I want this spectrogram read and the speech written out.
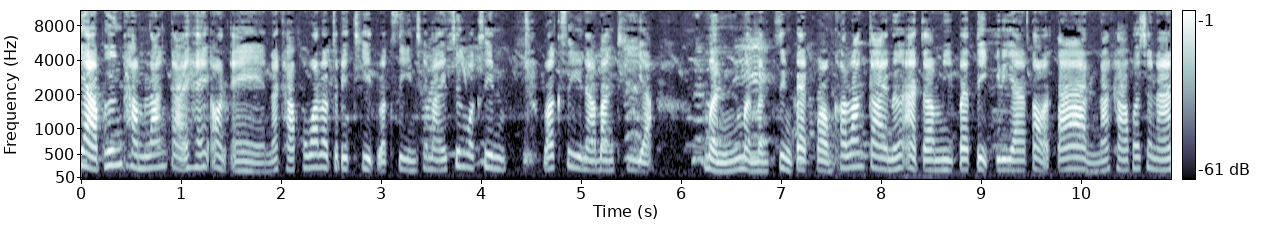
อย่าพึ่งทำร่างกายให้อ่อนแอนะคะ เพราะว่าเราจะไปฉีดวัคซีนใช่ไหมซึ่งวัคซีนวัคซีนนะบางทีอะเหมือนเหมือนมันสิ่งแปลกปลอมเข้าร่างกายเนอะออาจจะมีปฏิกิริยาต่อต้านนะคะ เพราะฉะนั้น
